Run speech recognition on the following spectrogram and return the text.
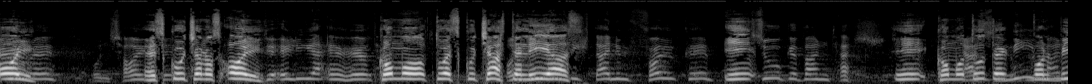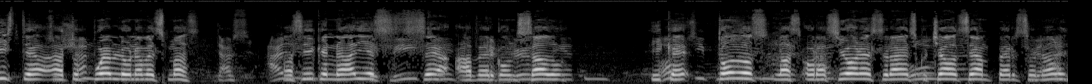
hoy. Escúchanos hoy, como tú escuchaste a Elías y, y como tú te volviste a, tu pueblo una vez más. Así que nadie sea avergonzado y que todas las oraciones serán escuchadas, sean personales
